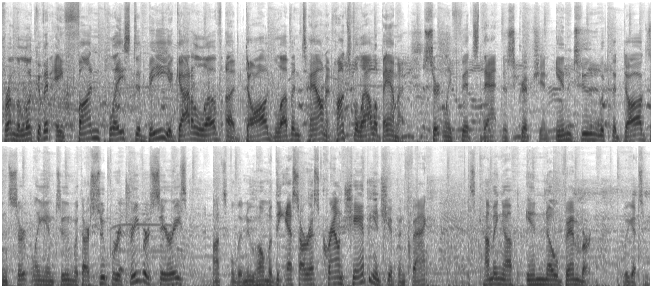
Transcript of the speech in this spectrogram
From the look of it, a fun place to be. You gotta love a dog loving town, and Huntsville, Alabama certainly fits that description. In tune with the dogs, and certainly in tune with our Super Retriever series. Huntsville, the new home of the SRS Crown Championship, in fact, that is coming up in November. We got some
